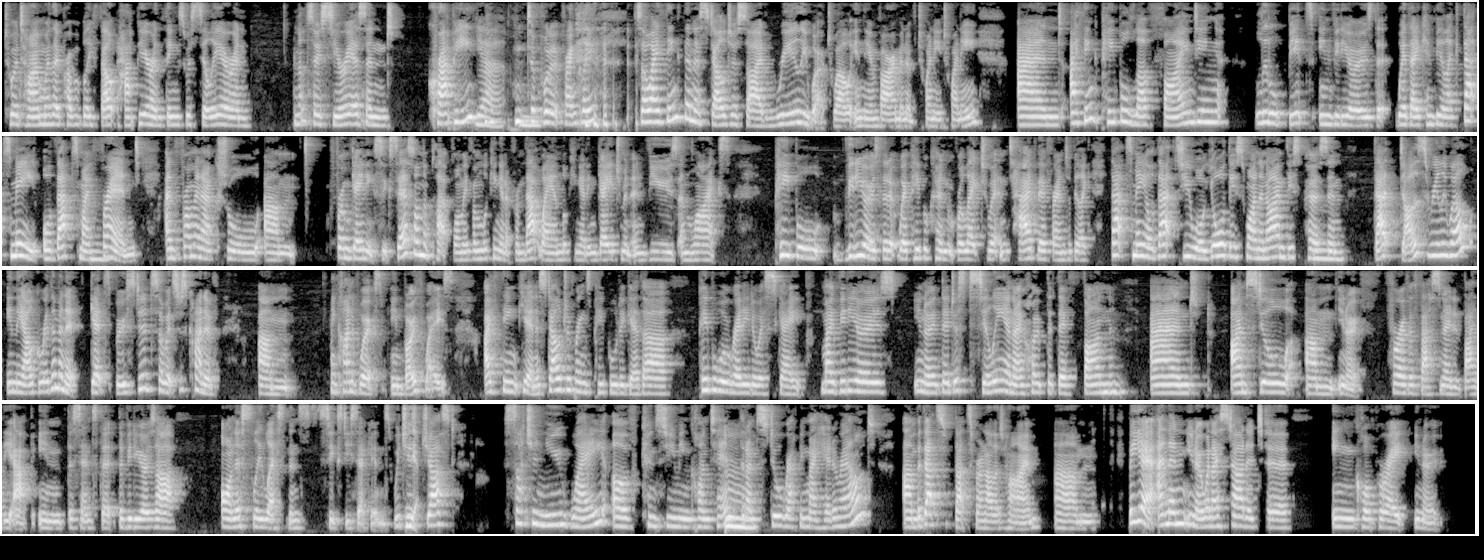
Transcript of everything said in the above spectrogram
to a time where they probably felt happier and things were sillier and not so serious and crappy. Yeah. to put it frankly. so I think the nostalgia side really worked well in the environment of 2020. And I think people love finding little bits in videos that where they can be like that's me or that's my mm. friend and from an actual um, from gaining success on the platform if i'm looking at it from that way and looking at engagement and views and likes people videos that it, where people can relate to it and tag their friends and be like that's me or that's you or you're this one and i'm this person mm. that does really well in the algorithm and it gets boosted so it's just kind of um, it kind of works in both ways. I think, yeah, nostalgia brings people together. People were ready to escape. My videos, you know, they're just silly and I hope that they're fun. Mm-hmm. And I'm still, um, you know, forever fascinated by the app in the sense that the videos are honestly less than 60 seconds, which is yeah. just such a new way of consuming content mm. that I'm still wrapping my head around. Um, but that's that's for another time. Um, but yeah, and then you know when I started to incorporate, you know,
